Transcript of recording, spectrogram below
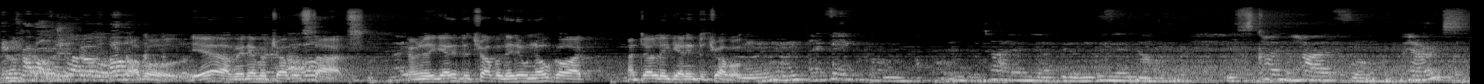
in trouble. Trouble. Yeah, whenever trouble starts. When they get into trouble, they don't know God until they get into trouble. I think um, in the time that we're living in now, it's kind of hard for parents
